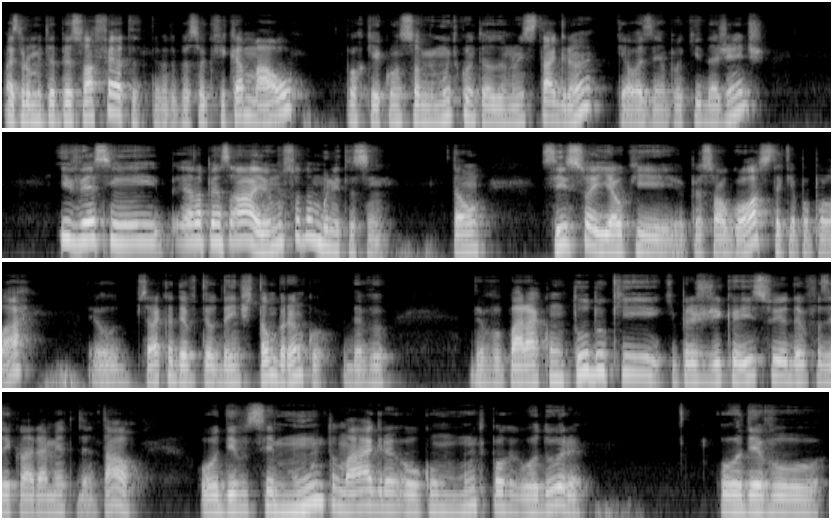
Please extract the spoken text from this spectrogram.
Mas para muita pessoa afeta. Tem muita pessoa que fica mal porque consome muito conteúdo no Instagram, que é o exemplo aqui da gente, e vê assim, ela pensa: "Ah, eu não sou tão bonita assim". Então, se isso aí é o que o pessoal gosta, que é popular, eu, será que eu devo ter o dente tão branco? Eu devo, devo parar com tudo que, que prejudica isso e eu devo fazer clareamento dental? Ou eu devo ser muito magra ou com muito pouca gordura? Ou eu devo,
